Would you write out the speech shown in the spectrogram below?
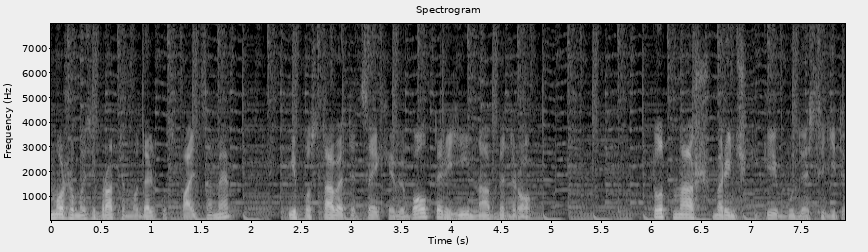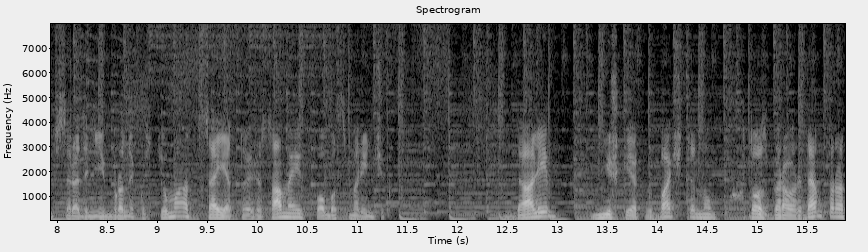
можемо зібрати модельку з пальцями і поставити цей Bolter їй на бедро. Тут наш марінчик, який буде сидіти всередині бронекостюма, це є той же самий Phobos Марінчик. Далі, ніжки, як ви бачите, ну хто збирав редемптора,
